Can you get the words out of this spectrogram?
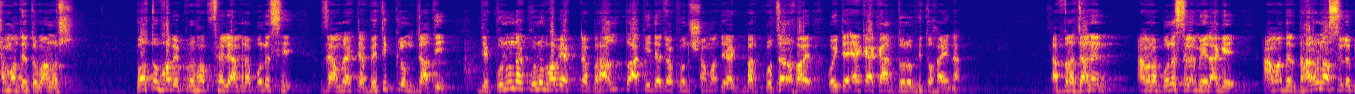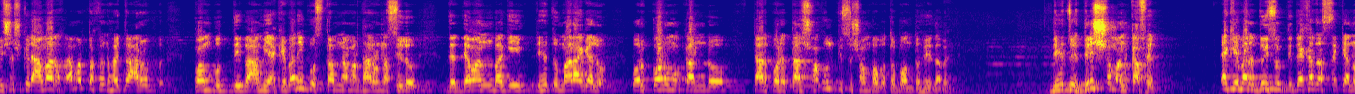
সমাজে তো মানুষ কতভাবে প্রভাব ফেলে? আমরা বলেছি যে আমরা একটা ব্যতিক্রম জাতি, যে কোনো না কোনোভাবে একটা ভ্রান্ত আকিদা যখন সমাজে একবার প্রচার হয়, ওইটা একা একা আর দূরভূত হয় না। আপনারা জানেন, আমরা বলেছিলাম এর আগে, আমাদের ধারণা ছিল, বিশেষ করে আমার আমার তখন হয়তো আরও কম বুদ্ধি বা আমি একেবারেই বুঝতাম না, আমার ধারণা ছিল যে দেওয়ানবাগি যেহেতু মারা গেল, ওর কর্মকাণ্ড, তারপরে তার সকল কিছু সম্ভবত বন্ধ হয়ে যাবে। যেহেতু দৃশ্যমান কাফের, একেবারে দুই চোখ দেখা যাচ্ছে কেন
